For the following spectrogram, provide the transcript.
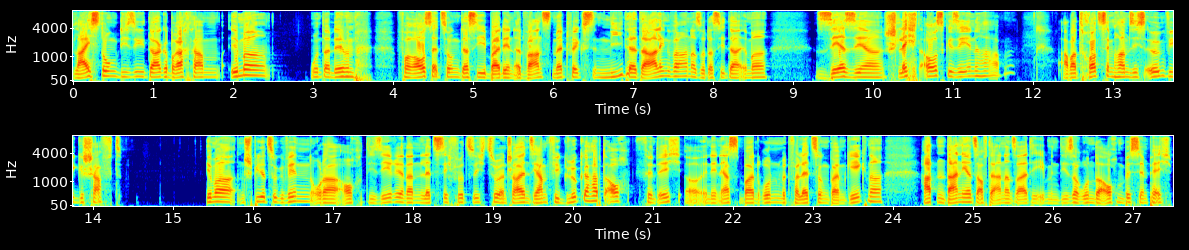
Leistung, die sie da gebracht haben, immer unter den Voraussetzungen, dass sie bei den Advanced Metrics nie der Darling waren, also dass sie da immer sehr, sehr schlecht ausgesehen haben. Aber trotzdem haben sie es irgendwie geschafft, immer ein Spiel zu gewinnen oder auch die Serie dann letztlich für sich zu entscheiden. Sie haben viel Glück gehabt, auch, finde ich, äh, in den ersten beiden Runden mit Verletzungen beim Gegner. Hatten dann jetzt auf der anderen Seite eben in dieser Runde auch ein bisschen Pech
